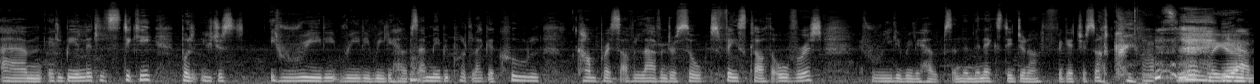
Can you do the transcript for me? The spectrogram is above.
Um, it'll be a little sticky, but you just it really, really, really helps. And maybe put like a cool compress of lavender soaked face cloth over it. It really, really helps. And then the next day, do not forget your sun cream. Absolutely, yeah.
